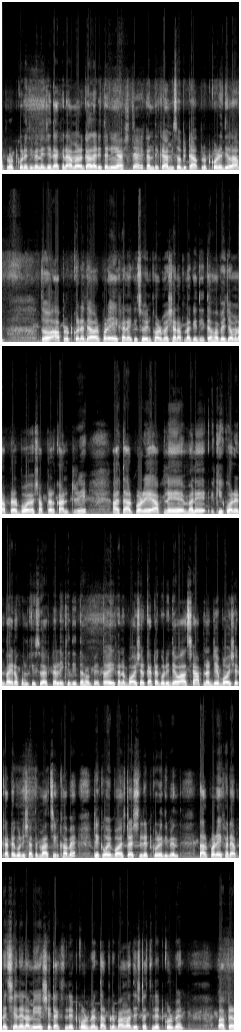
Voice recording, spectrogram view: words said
আপলোড করে দিবেন। এই যে দেখেন, আমার গ্যালারিতে নিয়ে আসছে, এখান থেকে আমি ছবিটা আপলোড করে দিলাম। তো আপলোড করে দেওয়ার পরে এখানে কিছু ইনফরমেশান আপনাকে দিতে হবে, যেমন আপনার বয়স, আপনার কান্ট্রি আর তারপরে আপনি মানে কি করেন বা এরকম কিছু একটা লিখে দিতে হবে। তো এখানে বয়সের ক্যাটাগরি দেওয়া আছে, আপনার যে বয়সের ক্যাটাগরির সাথে ম্যাচিং খাবে, ঠিক ওই বয়সটাই সিলেক্ট করে দিবেন। তারপরে এখানে আপনি ছেলে না মেয়ে সেটা সিলেক্ট করবেন, তারপরে বাংলাদেশটা সিলেক্ট করবেন, আপনার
